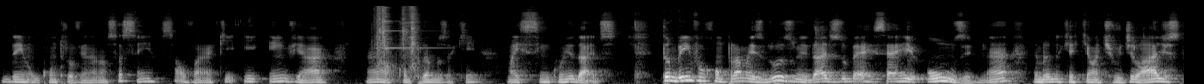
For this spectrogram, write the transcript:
dei um Ctrl V na nossa senha, salvar aqui e enviar. Né? Compramos aqui mais 5 unidades. Também vou comprar mais duas unidades do BRCR 11. Né? Lembrando que aqui é um ativo de lajes,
